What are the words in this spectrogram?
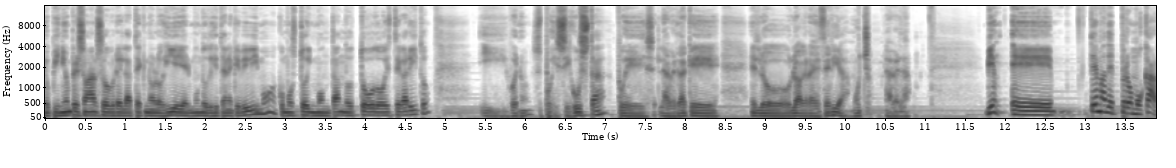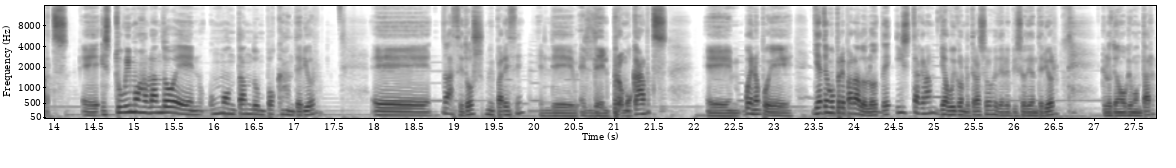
opinión personal sobre la tecnología y el mundo digital en el que vivimos, cómo estoy montando todo este garito. Y bueno, pues si gusta, pues la verdad que lo, agradecería mucho, la verdad. Bien, eh, tema de promo cards. Eh, estuvimos hablando en un montando un podcast anterior, eh, hace dos me parece, el, de, el del promo cards. Eh, bueno, pues ya tengo preparado los de Instagram, ya voy con retraso del episodio anterior, que lo tengo que montar.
